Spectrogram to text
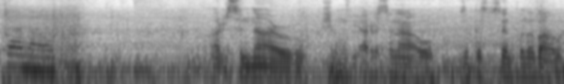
arsenał. Arsenału. Się mówi arsenału. Zakaz wstępu na wały.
